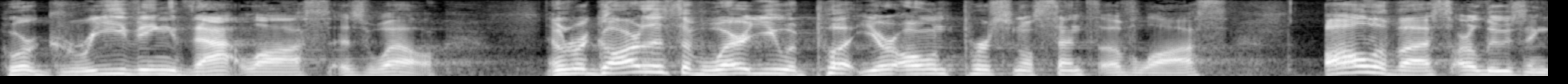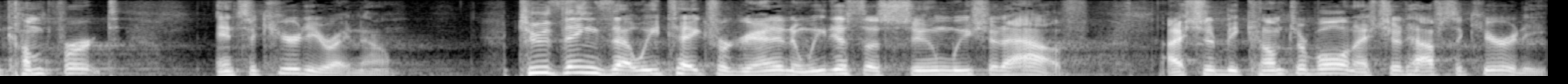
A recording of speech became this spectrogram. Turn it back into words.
who are grieving that loss as well. And regardless of where you would put your own personal sense of loss, all of us are losing comfort and security right now. Two things that we take for granted and we just assume we should have. I should be comfortable and I should have security.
